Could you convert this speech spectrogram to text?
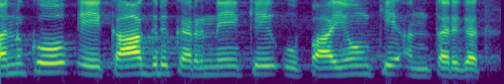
मन को एकाग्र करने के उपायों के अंतर्गत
